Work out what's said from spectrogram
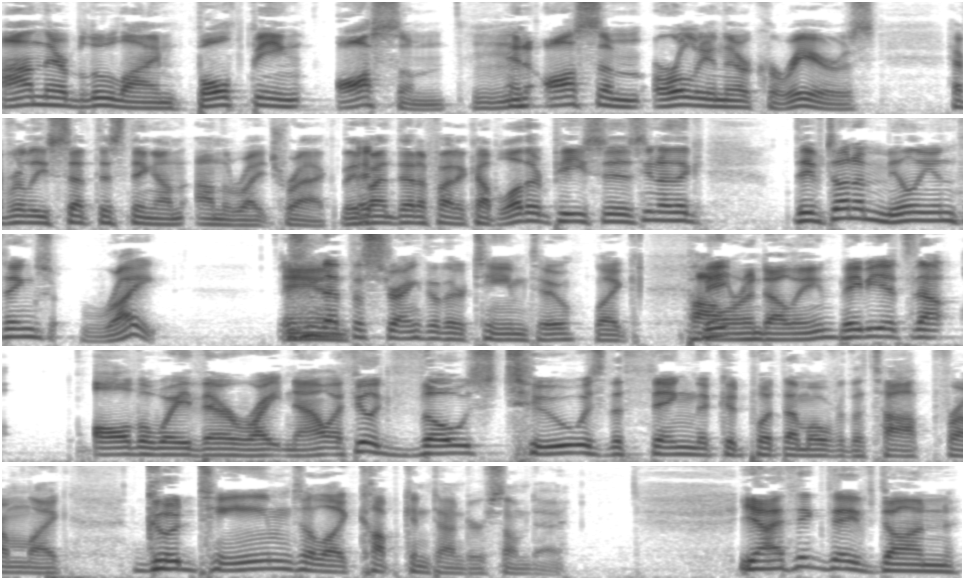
on their blue line, both being awesome mm-hmm. and awesome early in their careers, have really set this thing on, on the right track. They've identified a couple other pieces. You know, they, they've done a million things right. Isn't And that the strength of their team too? Like Power may- and Dahlin? Maybe it's not all the way there right now. I feel like those two is the thing that could put them over the top from like good team to like cup contender someday. Yeah, I think they've done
